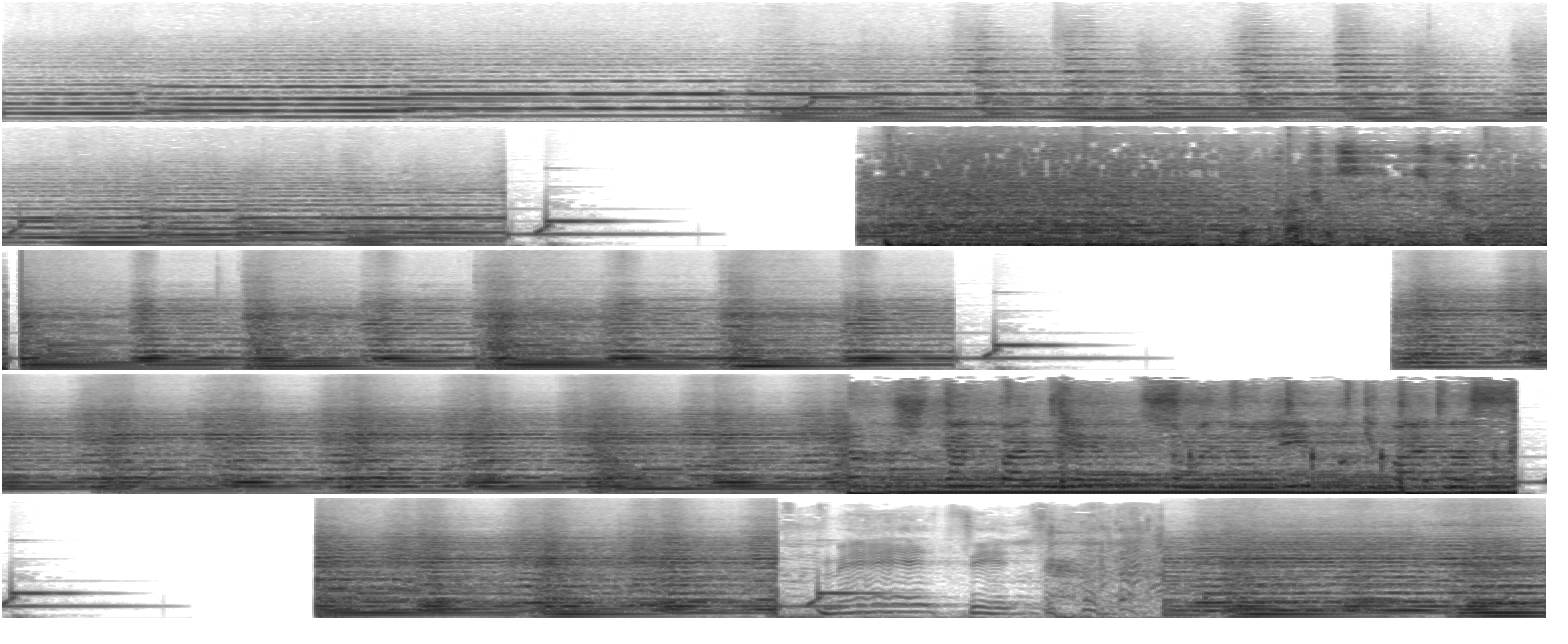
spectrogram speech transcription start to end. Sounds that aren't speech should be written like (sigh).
The prophecy is true. потери, суммы нули погибают нас (laughs)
